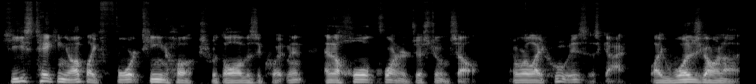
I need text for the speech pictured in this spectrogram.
He's taking up like 14 hooks with all of his equipment and a whole corner just to himself. And we're like, who is this guy? Like, what is going on?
